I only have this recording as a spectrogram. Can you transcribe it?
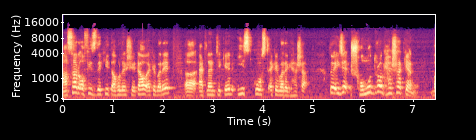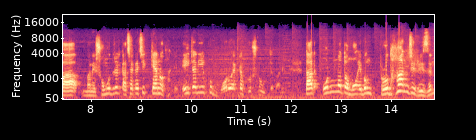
নাসার অফিস দেখি, তাহলে সেটাও একেবারে অ্যাটলান্টিকের ইস্ট কোস্ট একেবারে ঘেঁষা। তো এই যে সমুদ্র ঘেঁষা কেন? বা মানে সমুদ্রের কাছাকাছি কেন থাকে? এইটা নিয়ে খুব বড় একটা প্রশ্ন উঠতে পারে। তার অন্যতম এবং প্রধান যে রিজন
